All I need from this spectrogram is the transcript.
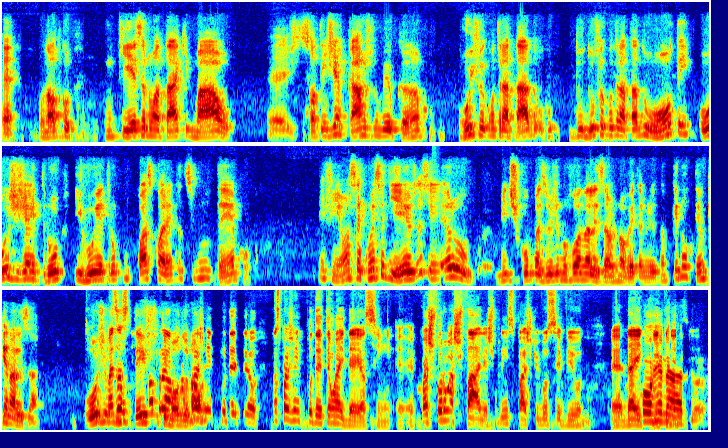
É, o Náutico com Chiesa no ataque mal, é, só tem Jean Carlos no meio campo, Rui foi contratado, Dudu foi contratado ontem, hoje já entrou, e Rui entrou com quase 40 do segundo tempo. Enfim, é uma sequência de erros. Assim, eu me desculpe, mas hoje eu não vou analisar os 90 minutos, não, porque não tenho que analisar. Hoje mas, não assim, teve futebol pra, do Náutico. Mas para a gente poder ter uma ideia, assim, é, é, quais foram as falhas principais que você viu é, da equipe? Ô, Renato,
